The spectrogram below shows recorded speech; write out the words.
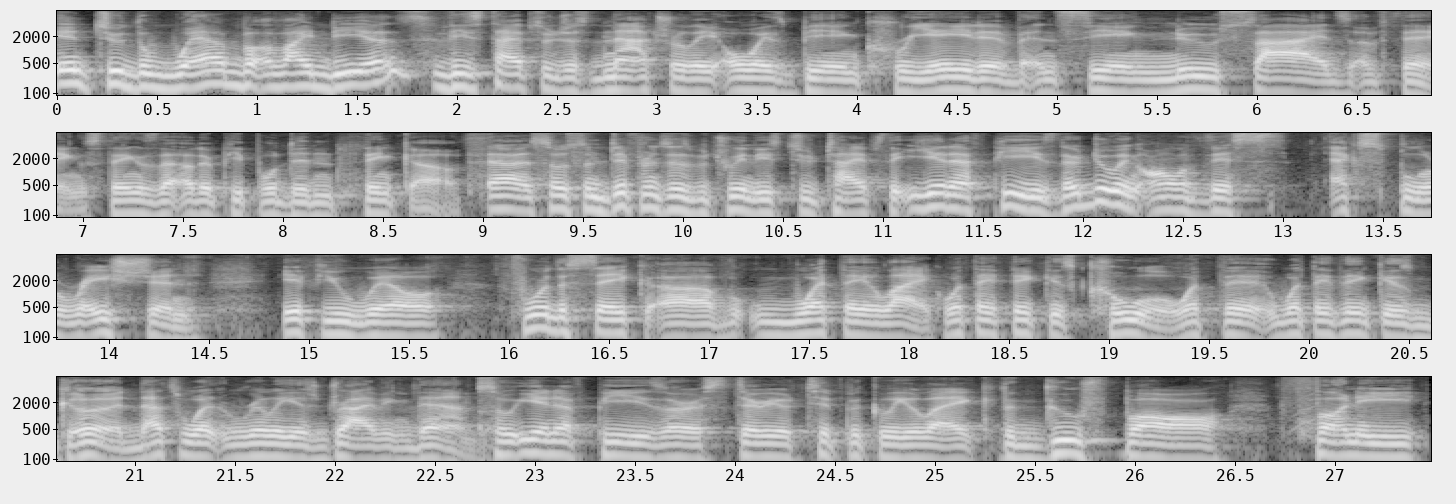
into the web of ideas? These types are just naturally always being creative and seeing new sides of things, things that other people didn't think of. Uh, so some differences between these two types, the ENFPs, they're doing all of this exploration, if you will, for the sake of what they like, what they think is cool, what they, what they think is good. That's what really is driving them. So ENFPs are stereotypically like the goofball, funny,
